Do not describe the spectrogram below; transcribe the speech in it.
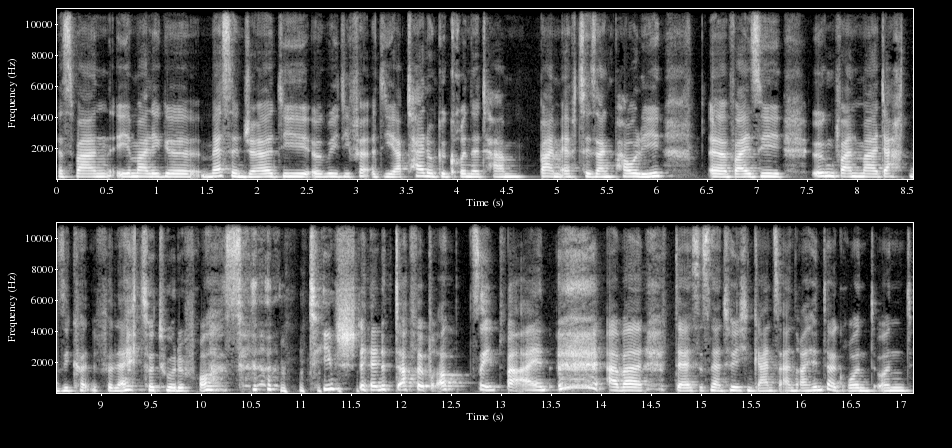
das waren ehemalige Messenger, die irgendwie die, die Abteilung gegründet haben beim FC St. Pauli, äh, weil sie irgendwann mal dachten, sie könnten vielleicht zur Tour de France Team stellen und dafür braucht sie einen Verein. Aber das ist natürlich ein ganz anderer Hintergrund und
